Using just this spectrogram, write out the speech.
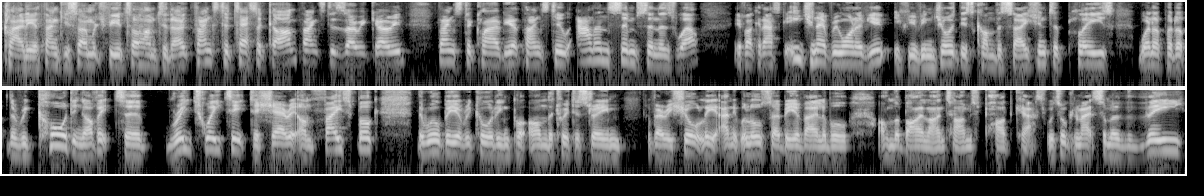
Claudia, thank you so much for your time today. Thanks to Tessa Khan. Thanks to Zoe Cohen. Thanks to Claudia. Thanks to Alan Simpson as well. If I could ask each and every one of you, if you've enjoyed this conversation, to please, when I put up the recording of it, to retweet it, to share it on Facebook. There will be a recording put on the Twitter stream very shortly, and it will also be available on the Byline Times podcast. We're talking about some of the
